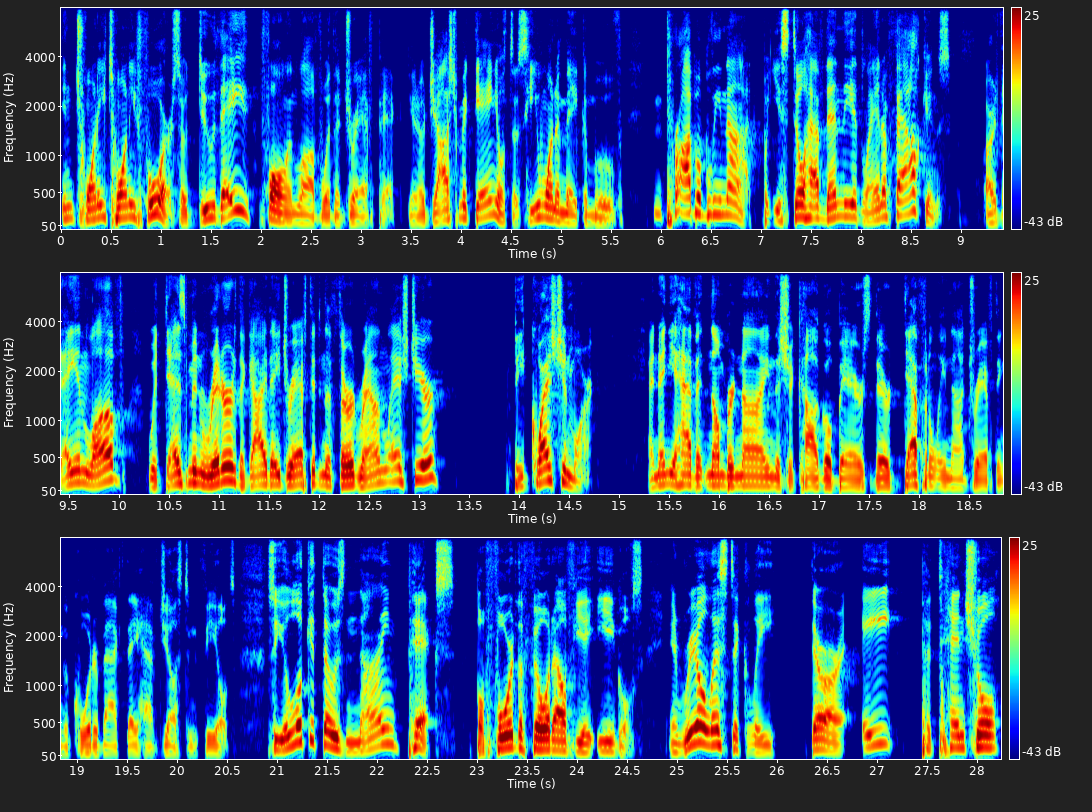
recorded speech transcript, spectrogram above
in 2024. So do they fall in love with a draft pick? You know, Josh McDaniels, does he want to make a move? Probably not. But you still have then the Atlanta Falcons. Are they in love with Desmond Ridder, the guy they drafted in the third round last year? Big question mark. And then you have at number nine, the Chicago Bears. They're definitely not drafting a quarterback. They have Justin Fields. So you look at those nine picks before the Philadelphia Eagles, and realistically, there are eight potential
